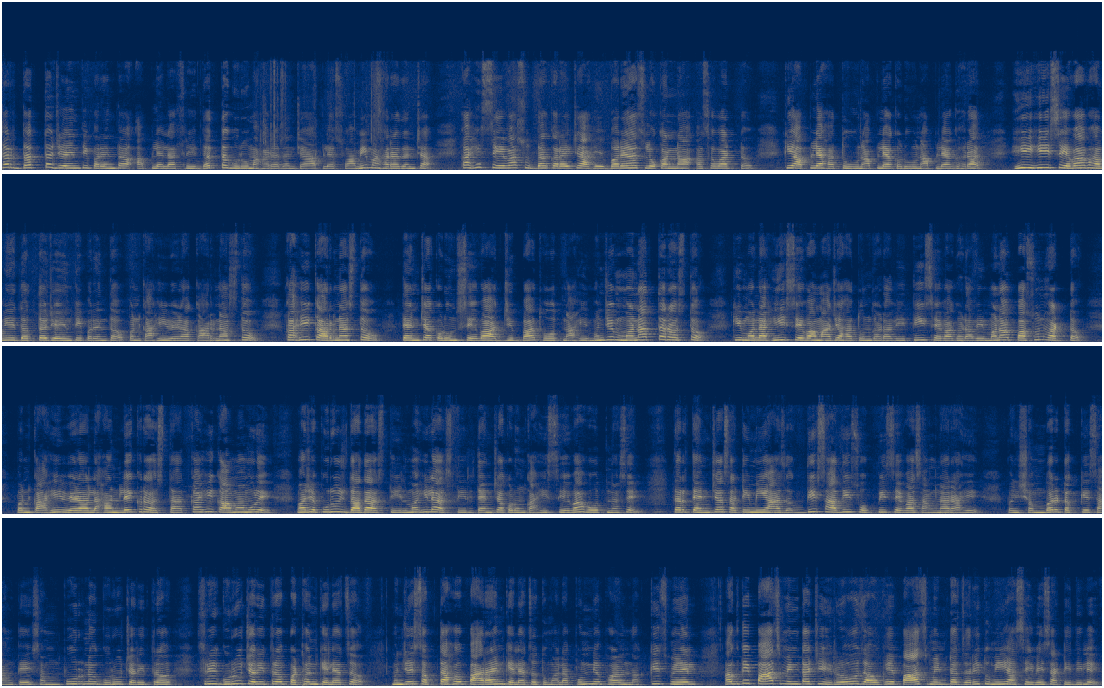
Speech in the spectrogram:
तर दत्त जयंतीपर्यंत आपल्याला श्री दत्त गुरु महाराजांच्या आपल्या स्वामी महाराजांच्या काही सेवासुद्धा करायच्या आहे. बऱ्याच लोकांना असं वाटतं की आपल्या हातून आपल्याकडून आपल्या घरात ही ही सेवा व्हावी दत्त जयंतीपर्यंत. पण काही वेळा कारणास्तव काही कारणास्तव त्यांच्याकडून सेवा अजिबात होत नाही. म्हणजे मनात तर असतं की मला ही सेवा माझ्या हातून घडावी ती सेवा घडावी मनापासून वाटतं. पण काही वेळा लहान लेकरं असतात काही कामामुळे माझे पुरुष दादा असतील महिला असतील त्यांच्याकडून काही सेवा होत नसेल तर त्यांच्यासाठी मी आज अगदी साधी सोपी सेवा सांगणार आहे. पण शंभर टक्के सांगते संपूर्ण गुरुचरित्र श्री गुरुचरित्र पठन केल्याचं म्हणजे सप्ताह पारायण केल्याचं तुम्हाला पुण्यफळ नक्कीच मिळेल. अगदी पाच मिनटाची रोज अवघे पाच मिनटं जरी तुम्ही या सेवेसाठी दिले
